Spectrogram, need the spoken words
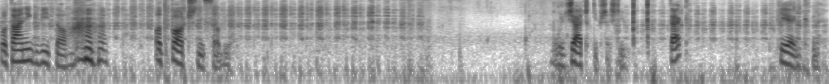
botanik Wito. Odpocznij sobie. Buziaczki przeszli. Tak? Piękny.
